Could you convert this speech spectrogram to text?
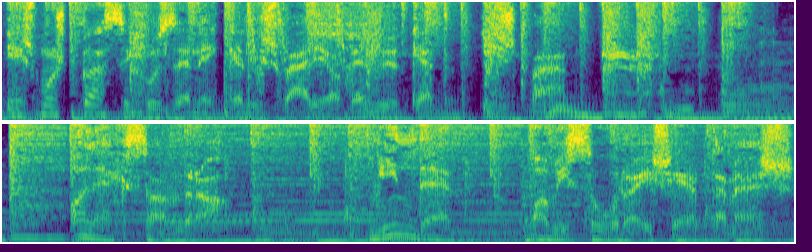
és most klasszikus zenékkel is várja a vevőket István. Alexandra. Minden, ami szóra is érdemes.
